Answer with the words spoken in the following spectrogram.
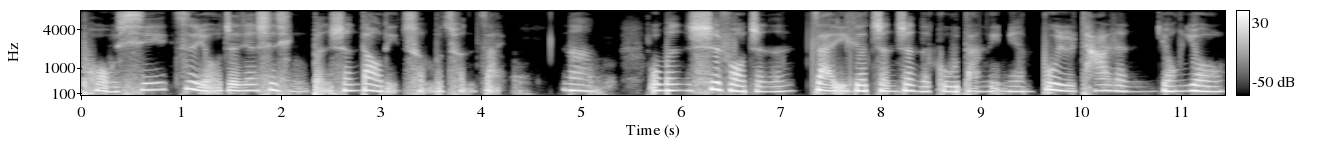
剖析自由这件事情本身到底存不存在。那我们是否只能在一个真正的孤单里面，不与他人拥有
